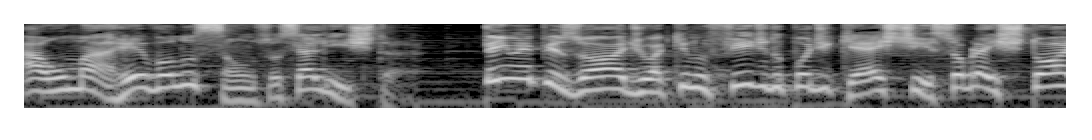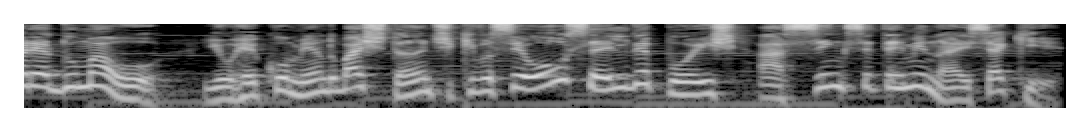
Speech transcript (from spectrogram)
a uma revolução socialista. Tem um episódio aqui no feed do podcast sobre a história do Mao, e eu recomendo bastante que você ouça ele depois, assim que você terminar esse aqui.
